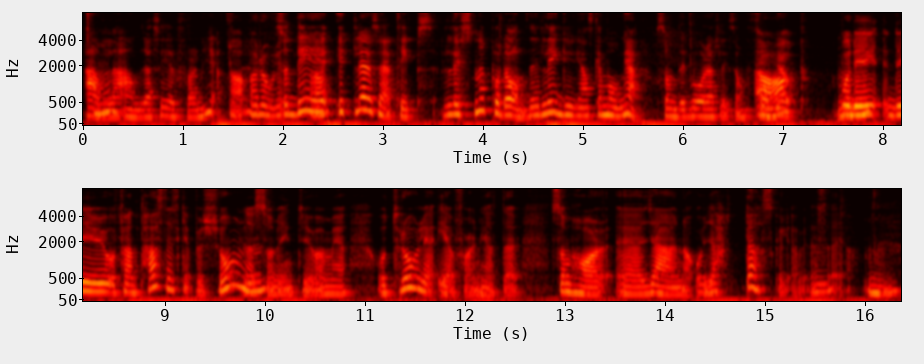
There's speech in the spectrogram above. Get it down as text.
Alla mm. andras erfarenhet. Ja, vad roligt. Så det är ja. ytterligare så här tips. Lyssna på dem. Det ligger ju ganska många som det går att liksom fånga ja. upp. Mm. Och det, det, är ju fantastiska personer mm. som vi intervjuar med otroliga erfarenheter. Som har eh, hjärna och hjärta skulle jag vilja mm. säga. Mm.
